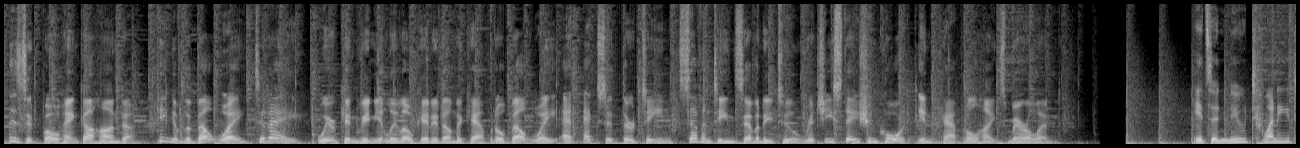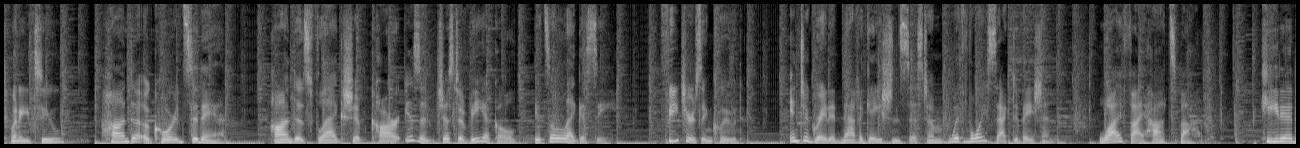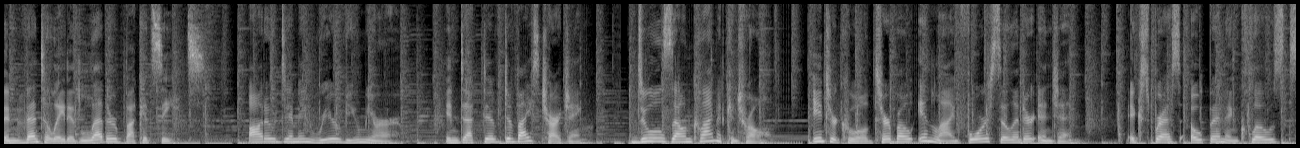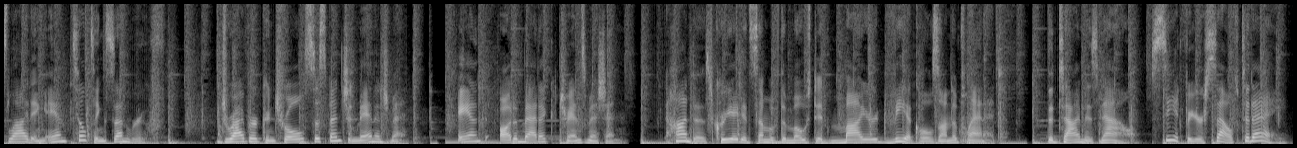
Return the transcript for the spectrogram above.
Visit Pohanka Honda, King of the Beltway, today. We're conveniently located on the Capitol Beltway at Exit 13, 1772 Ritchie Station Court in Capitol Heights, Maryland. It's a new 2022 Honda Accord sedan. Honda's flagship car isn't just a vehicle, it's a legacy. Features include integrated navigation system with voice activation, Wi-Fi hotspot, heated and ventilated leather bucket seats, auto dimming rear view mirror, inductive device charging, dual zone climate control, intercooled turbo inline four cylinder engine, express open and close sliding and tilting sunroof, driver control suspension management, and automatic transmission. Honda's created some of the most admired vehicles on the planet. The time is now. See it for yourself today.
